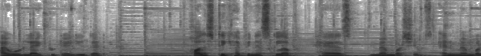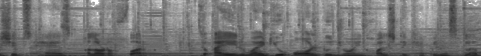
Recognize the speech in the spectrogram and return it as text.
i would like to tell you that holistic happiness club has memberships and memberships has a lot of work. So i invite you all to join holistic happiness club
